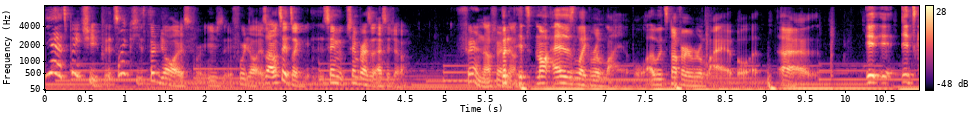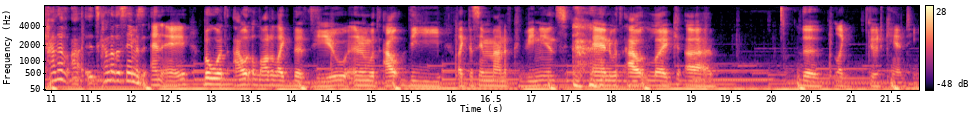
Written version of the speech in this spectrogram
yeah, it's pretty cheap. It's like thirty dollars for usually forty dollars. I would say it's like same same price as SHO. Fair enough. Fair but enough. it's not as like reliable. It's not very reliable. Uh, it, it it's kind of uh, it's kind of the same as NA, but without a lot of like the view and without the like the same amount of convenience and without like uh the like good canteen.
